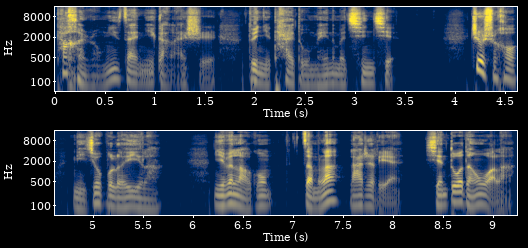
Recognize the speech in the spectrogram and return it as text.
他很容易在你赶来时对你态度没那么亲切。这时候你就不乐意了。你问老公怎么了？拉着脸，先多等我了，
